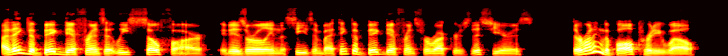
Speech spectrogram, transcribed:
I think the big difference, at least so far, it is early in the season, but I think the big difference for Rutgers this year is they're running the ball pretty well.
